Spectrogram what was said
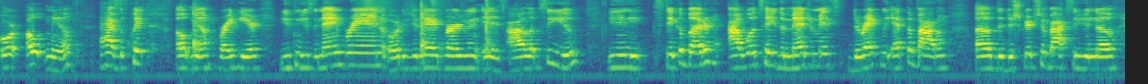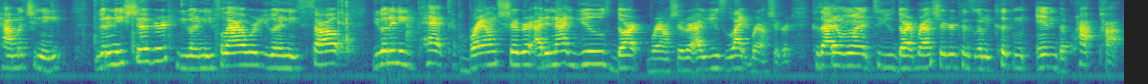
or oatmeal. I have the quick Oh, oatmeal right here. You can use the name brand or the generic version. It is all up to you. You need a stick of butter. I will tell you the measurements directly at the bottom of the description box so you know how much you need. You're going to need sugar. You're going to need flour. You're going to need salt. You're going to need packed brown sugar. I did not use dark brown sugar. I used light brown sugar because I didn't want to use dark brown sugar because it's going to be cooking in the crock pot.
